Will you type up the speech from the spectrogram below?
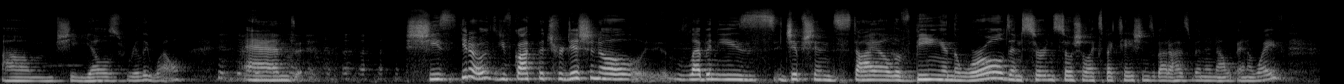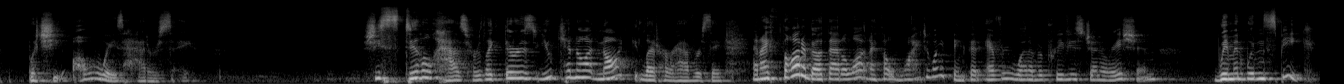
Um, she yells really well, and she's you know you've got the traditional Lebanese Egyptian style of being in the world and certain social expectations about a husband and a, and a wife, but she always had her say she still has her like there is you cannot not let her have her say. And i thought about that a lot and i thought why do i think that every one of a previous generation women wouldn't speak?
